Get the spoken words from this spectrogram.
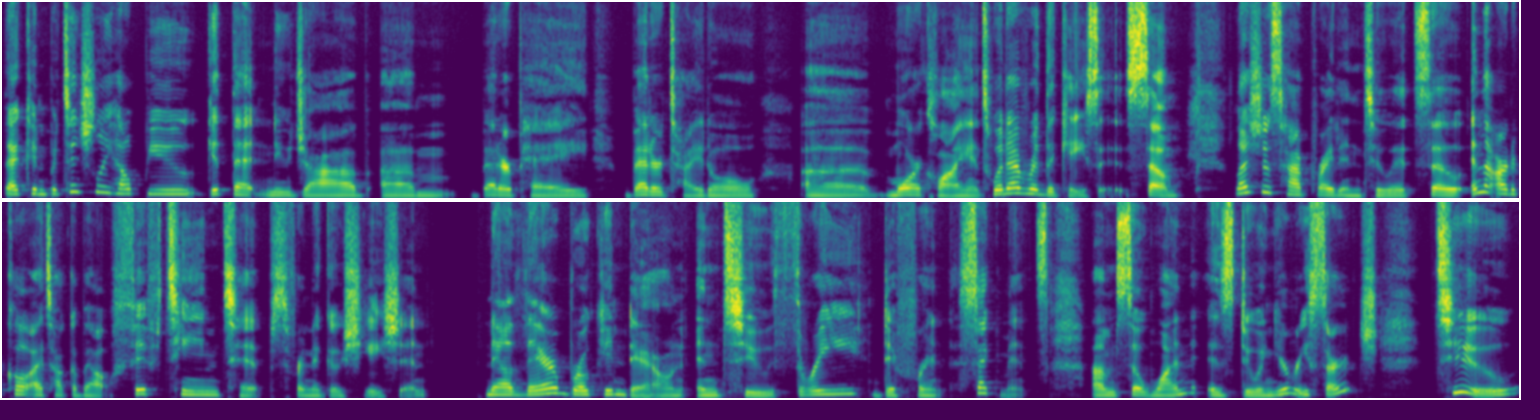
that can potentially help you get that new job, um, better pay, better title, uh, more clients, whatever the case is. So let's just hop right into it. So, in the article, I talk about 15 tips for negotiation. Now, they're broken down into three different segments. Um, so, one is doing your research, two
